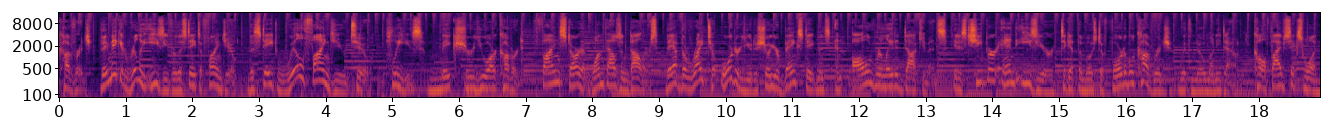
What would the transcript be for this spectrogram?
coverage. They make it really easy for the state to find you. The state will find you too. Please make sure you are covered. Fines start at $1,000. They have the right to order you to show your bank statements and all related documents. It is cheaper and easier to get the most affordable coverage with no money down. Call 561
